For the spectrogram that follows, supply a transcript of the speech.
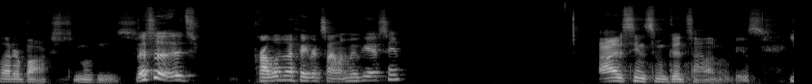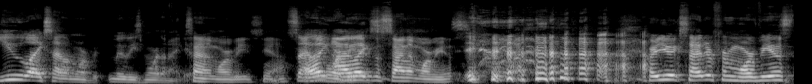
Letterboxd movies. That's a it's probably my favorite silent movie I've seen. I've seen some good silent movies. You like silent mor- movies more than I do. Silent Morbius, yeah. Silent I like I like the Silent Morbius. Are you excited for Morbius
